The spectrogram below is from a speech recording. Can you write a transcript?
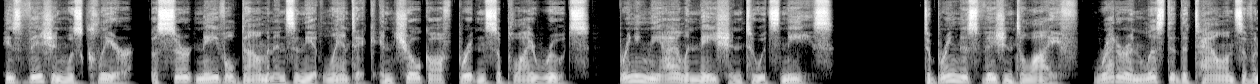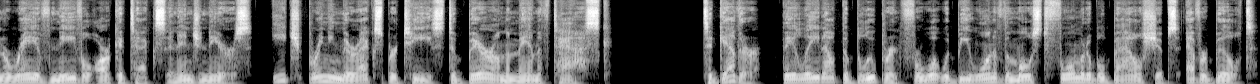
His vision was clear assert naval dominance in the Atlantic and choke off Britain's supply routes, bringing the island nation to its knees. To bring this vision to life, Raeder enlisted the talents of an array of naval architects and engineers, each bringing their expertise to bear on the mammoth task. Together, they laid out the blueprint for what would be one of the most formidable battleships ever built.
